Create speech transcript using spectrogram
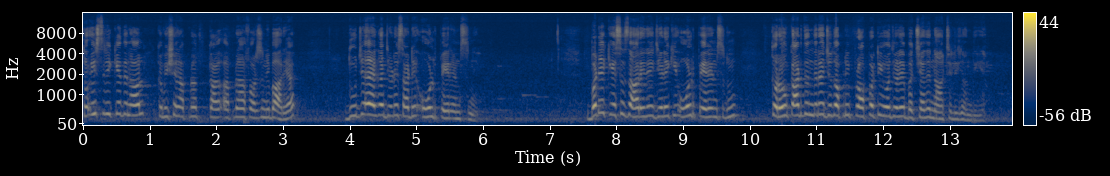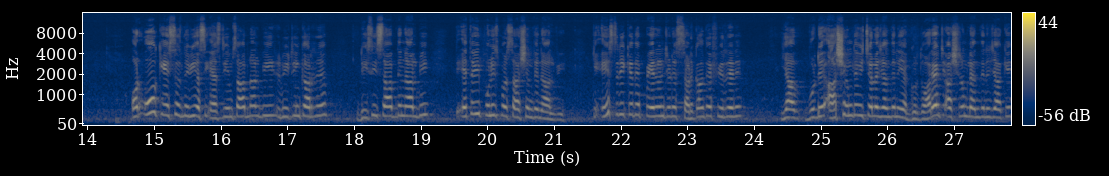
ਤੋ ਇਸ ਤਰੀਕੇ ਦੇ ਨਾਲ ਕਮਿਸ਼ਨ ਆਪਣਾ ਆਪਣਾ ਫਰਜ਼ ਨਿਭਾ ਰਿਹਾ। ਦੂਜਾ ਹੈਗਾ ਜਿਹੜੇ ਸਾਡੇ 올ਡ ਪੇਰੈਂਟਸ ਨੇ। ਬੜੇ ਕੇਸਸ ਆ ਰਹੇ ਨੇ ਜਿਹੜੇ ਕਿ 올ਡ ਪੇਰੈਂਟਸ ਨੂੰ ਘਰੋਂ ਕੱਢ ਦਿੰਦੇ ਨੇ ਜਦੋਂ ਆਪਣੀ ਪ੍ਰਾਪਰਟੀ ਉਹ ਜਿਹੜੇ ਬੱਚਿਆਂ ਦੇ ਨਾਂ ਚਲੀ ਜਾਂਦੀ ਹੈ। ਔਰ ਉਹ ਕੇਸਸ ਨੇ ਵੀ ਅਸੀਂ ਐਸਡੀਐਮ ਸਾਹਿਬ ਨਾਲ ਵੀ ਮੀਟਿੰਗ ਕਰ ਰਹੇ ਹਾਂ ਡੀਸੀ ਸਾਹਿਬ ਦੇ ਨਾਲ ਵੀ ਤੇ ਇੱਥੇ ਵੀ ਪੁਲਿਸ ਪ੍ਰਸ਼ਾਸਨ ਦੇ ਨਾਲ ਵੀ ਕਿ ਇਸ ਤਰੀਕੇ ਦੇ ਪੇਰੈਂਟ ਜਿਹੜੇ ਸੜਕਾਂ ਤੇ ਫਿਰ ਰਹੇ ਨੇ ਜਾਂ ਬੁੱਢੇ ਆਸ਼ਰਮ ਦੇ ਵਿੱਚ ਚਲੇ ਜਾਂਦੇ ਨੇ ਜਾਂ ਗੁਰਦੁਆਰਿਆਂ 'ਚ ਆਸ਼ਰਮ ਲੈਂਦੇ ਨੇ ਜਾ ਕੇ,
